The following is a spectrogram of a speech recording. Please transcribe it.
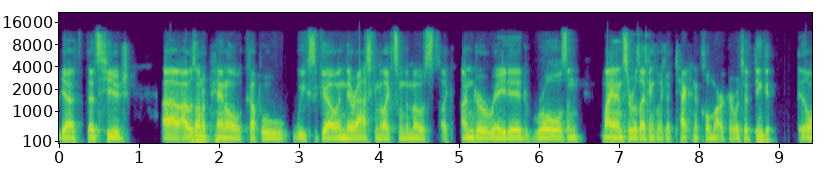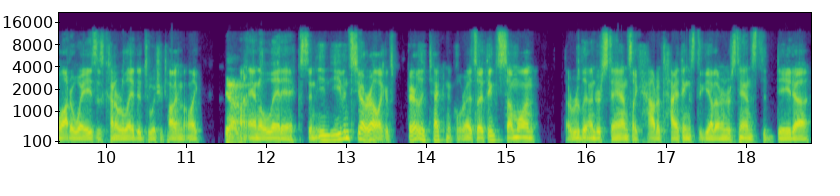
Yeah, that's huge. Uh, I was on a panel a couple weeks ago and they were asking me like some of the most like underrated roles. And my answer was, I think like a technical marketer, which I think in a lot of ways is kind of related to what you're talking about, like yeah. analytics and even CRO like it's fairly technical, right? So I think someone that really understands like how to tie things together, understands the data,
